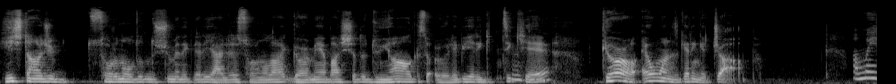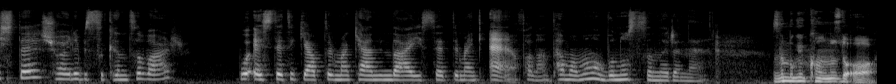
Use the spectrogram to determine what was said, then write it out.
hiç daha önce sorun olduğunu düşünmedikleri yerleri sorun olarak görmeye başladı. Dünya algısı öyle bir yere gitti ki girl, everyone is getting a job. Ama işte şöyle bir sıkıntı var. Bu estetik yaptırmak, kendini daha iyi hissettirmek e falan tamam ama bunun sınırı ne? Zaten bugün konumuz da o.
